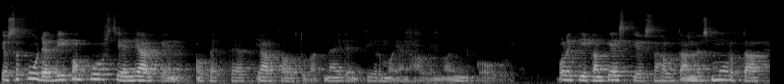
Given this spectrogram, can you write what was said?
jossa kuuden viikon kurssien jälkeen opettajat jalkautuvat näiden firmojen hallinnoimiin kouluihin. Politiikan keskiössä halutaan myös murtaa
